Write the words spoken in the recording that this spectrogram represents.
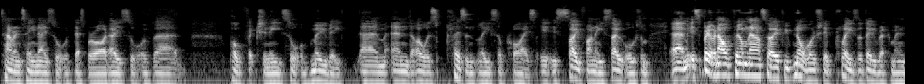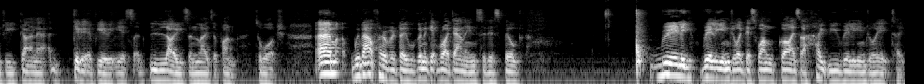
Tarantino sort of Desperado sort of uh, Pulp Fiction-y sort of movie. Um, and I was pleasantly surprised. It is so funny, so awesome. Um, it's a bit of an old film now, so if you've not watched it, please, I do recommend you going out and give it a view. It's loads and loads of fun to watch. Um, without further ado, we're going to get right down into this build. Really, really enjoyed this one, guys. I hope you really enjoy it too.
